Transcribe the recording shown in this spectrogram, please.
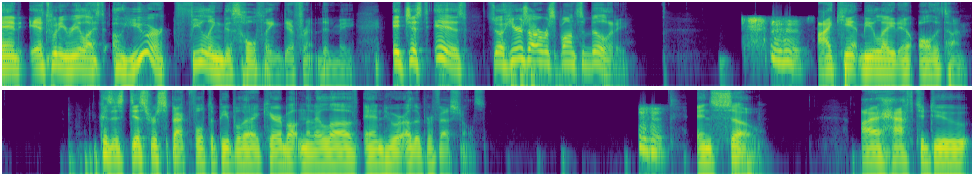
And it's when he realized, "Oh, you are feeling this whole thing different than me. It just is." So here's our responsibility. Mhm. I can't be late all the time because it's disrespectful to people that I care about and that I love and who are other professionals. Mhm. And so I have to do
